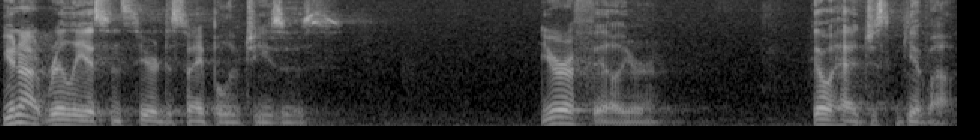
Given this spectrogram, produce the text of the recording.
You're not really a sincere disciple of Jesus. You're a failure. Go ahead, just give up.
